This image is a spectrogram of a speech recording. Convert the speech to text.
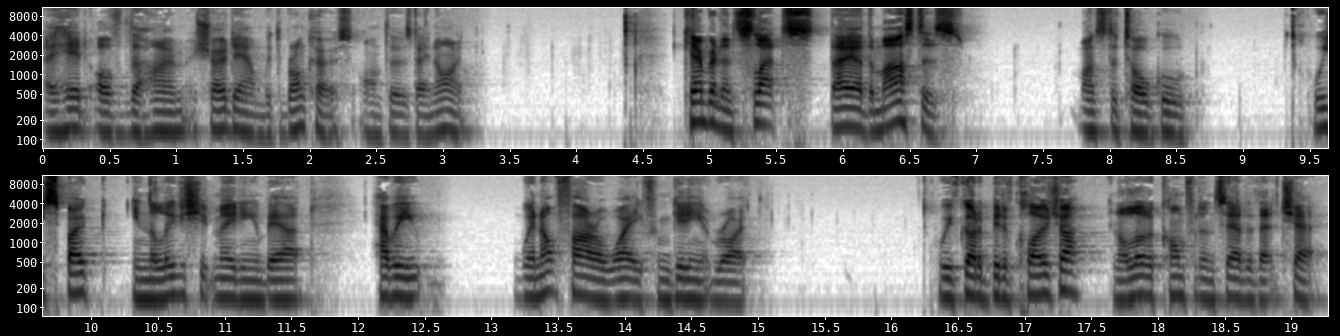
ahead of the home showdown with the Broncos on Thursday night. Cameron and Slats, they are the masters, Munster told Gould. We spoke in the leadership meeting about how we we're not far away from getting it right. We've got a bit of closure and a lot of confidence out of that chat.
